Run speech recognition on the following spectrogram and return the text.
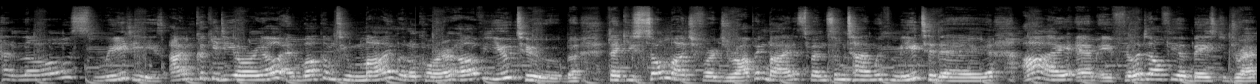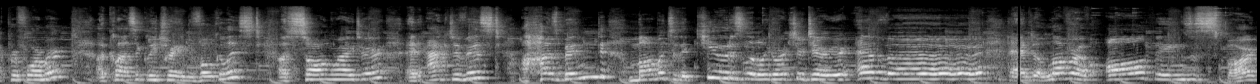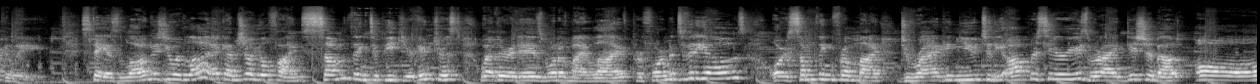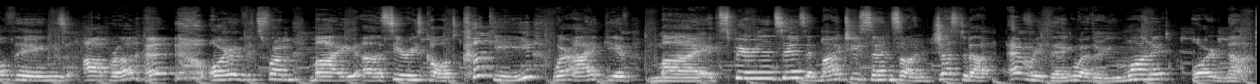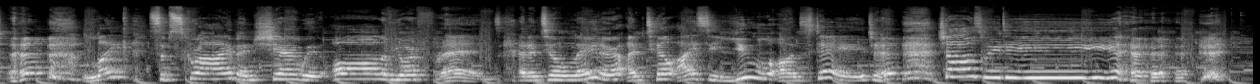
Hello, sweeties. I'm Cookie Diorio, and welcome to my little corner of YouTube. Thank you so much for dropping by to spend some time with me today. I am a Philadelphia-based drag performer, a classically trained vocalist, a songwriter, an activist, a husband, mama to the cutest little Yorkshire Terrier ever, and a lover of all things sparkly. Stay as long as you would like. I'm sure you'll find something to pique your interest, whether it is one of my live performance videos or something from my Dragging You to the Opera series where I dish about all things opera, or if it's from my uh, series called Where I give my experiences and my two cents on just about everything, whether you want it or not. like, subscribe, and share with all of your friends. And until later, until I see you on stage, ciao, sweetie!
